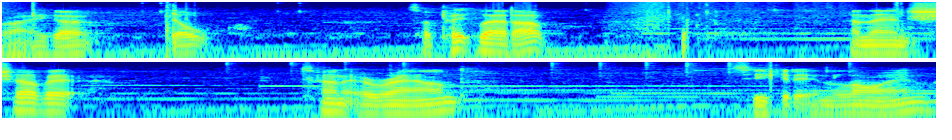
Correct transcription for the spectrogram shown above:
Right, you go. Dope. So pick that up and then shove it, turn it around so you get it in line.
